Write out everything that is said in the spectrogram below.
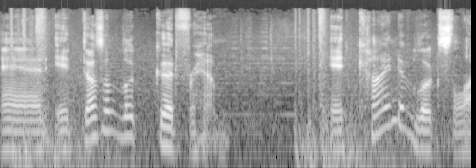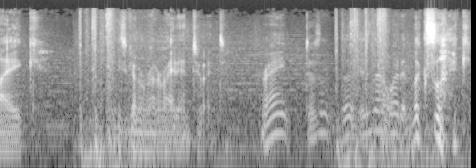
And it doesn't look good for him. It kind of looks like he's going to run right into it. Right? Doesn't isn't that what it looks like?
